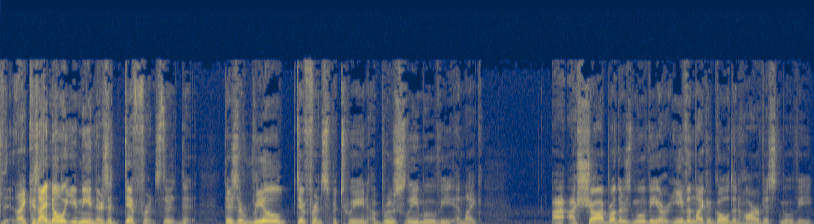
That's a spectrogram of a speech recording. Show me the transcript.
th- like cuz I know what you mean. There's a difference. There, there there's a real difference between a Bruce Lee movie and like a, a Shaw Brothers movie or even like a Golden Harvest movie.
